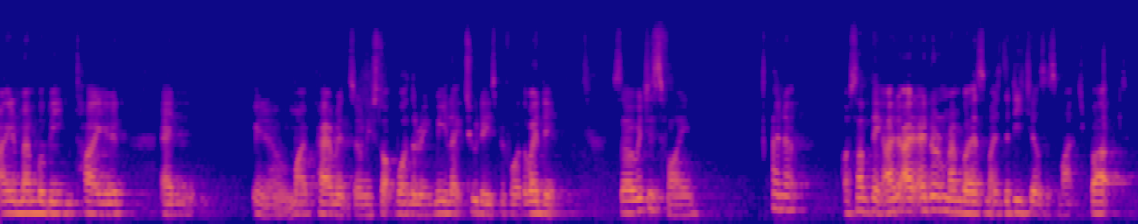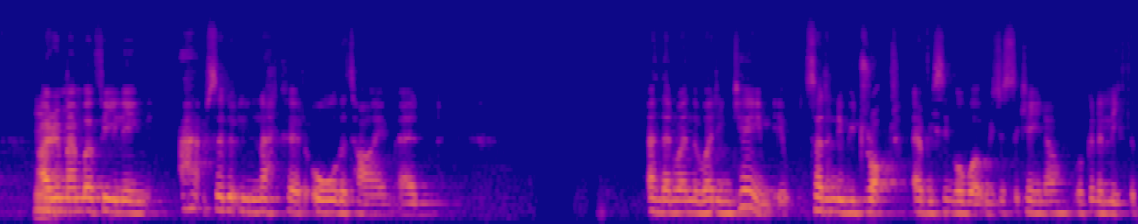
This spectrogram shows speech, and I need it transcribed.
I remember being tired, and you know my parents only stopped bothering me like two days before the wedding, so which is fine. I know or something. I, I, I don't remember as much the details as much, but hmm. I remember feeling absolutely knackered all the time, and and then when the wedding came, it suddenly we dropped every single work. We just okay, you know, we're gonna leave the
